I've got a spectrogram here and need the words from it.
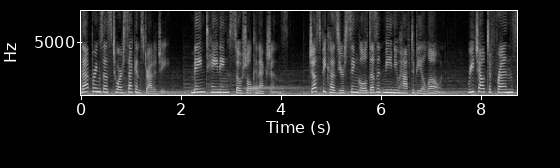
That brings us to our second strategy, maintaining social connections. Just because you're single doesn't mean you have to be alone. Reach out to friends,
